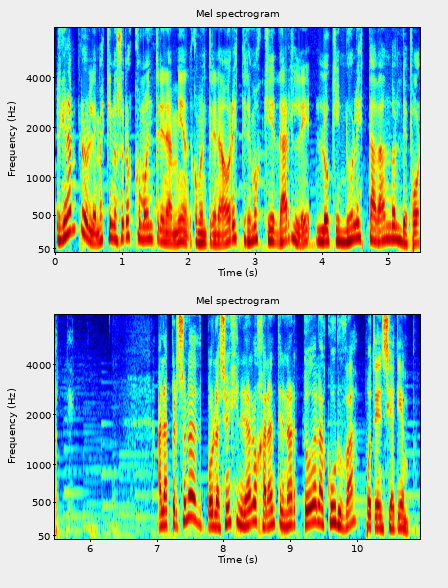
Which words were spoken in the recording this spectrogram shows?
El gran problema es que nosotros como, entrenamiento, como entrenadores tenemos que darle lo que no le está dando el deporte. A las personas de población general ojalá entrenar toda la curva potencia-tiempo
